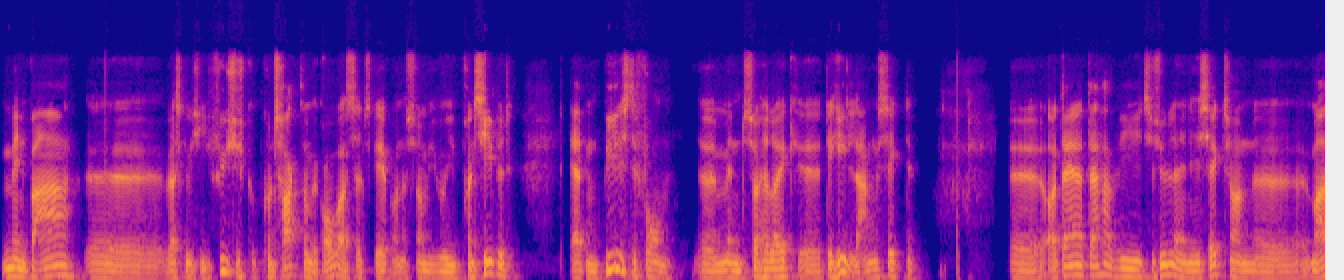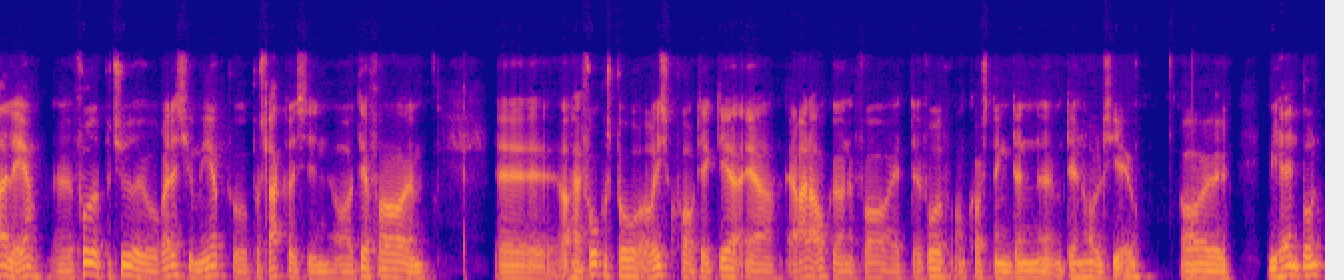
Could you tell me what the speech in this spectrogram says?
men bare, øh, hvad skal vi sige, fysiske kontrakter med grovvareselskaberne, som jo i princippet er den billigste form, øh, men så heller ikke øh, det helt lange sigte. Øh, og der, der har vi til synligheden i sektoren øh, meget at lære. Øh, foder betyder jo relativt mere på, på slagterisiden, og derfor øh, øh, at have fokus på og risikoafdæk der er, er ret afgørende for, at øh, foderomkostningen den, øh, den holdes i ave. Og øh, vi havde en bund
